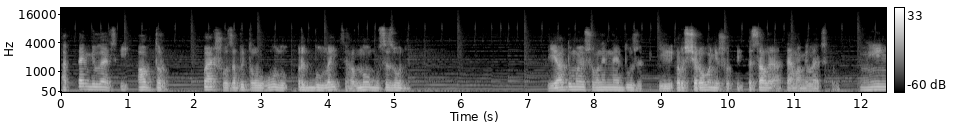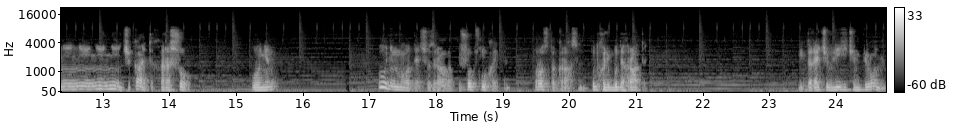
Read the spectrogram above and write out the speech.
Артем Мілевський, автор першого забитого голу Red Bull Leipzig в новому сезоні. Я думаю, що вони не дуже такі розчаровані, що підписали Артема Мілевського. Ні, ні, ні, ні, ні, чекайте, хорошо. Лунін. Лунін молодець, що з Реала пішов, слухайте. Просто красен. Тут хоч буде грати. І, до речі, в Лігі Чемпіонів.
